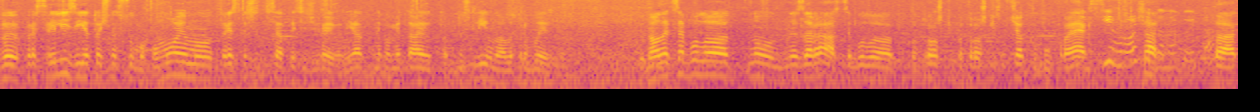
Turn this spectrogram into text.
В прес-релізі є точна сума. По-моєму, 360 тисяч гривень. Я не пам'ятаю там дослівно, але приблизно. Ну але це було ну не зараз, це було потрошки, потрошки. Спочатку був проект. Всі гроші Так. дали ви, так? Так,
